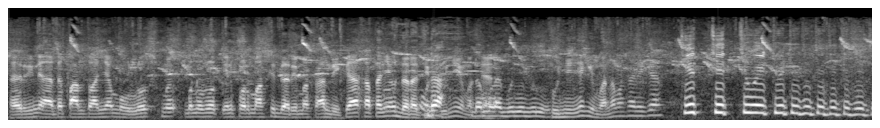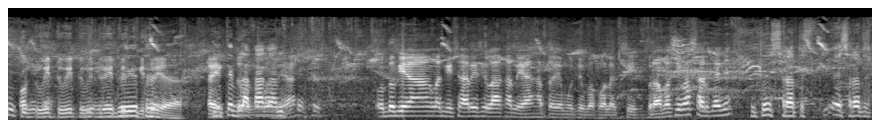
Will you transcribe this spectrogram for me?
Hari ini ada pantauannya mulus. Me- Menurut informasi dari Mas Andika katanya udah rajin Udah, bunyi ya Mas udah ya? mulai bunyi-bunyi. Bunyinya gimana Mas Andika? Cit cit cuit cuit cuit cuit cuit cuit cuit. Oh duit duit duit duit, gitu ya. Baik, belakangan. ya. Untuk yang lagi cari silakan ya atau yang mau coba koleksi. Berapa sih Mas harganya? Itu 100 eh 125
